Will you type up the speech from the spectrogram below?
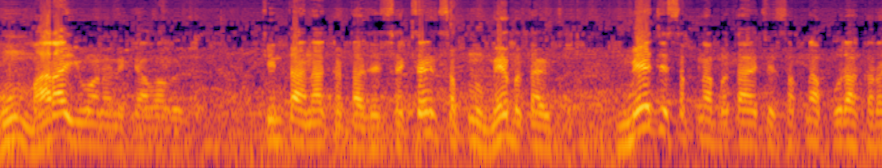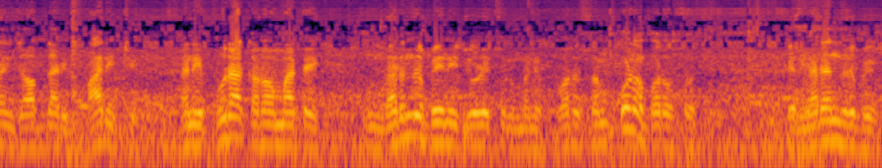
હું મારા યુવાનોને કહેવા આવ્યો છું, ચિંતા ના કરતા જે શૈક્ષણિક સપનું મેં બતાવ્યું છે. મેં જે સપના બતાવ્યા છે, સપના પૂરા કરવાની જવાબદારી મારી છે. અને એ પૂરા કરવા માટે હું નરેન્દ્રભાઈની જોડે છું મને સંપૂર્ણ ભરોસો છે કે નરેન્દ્રભાઈ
